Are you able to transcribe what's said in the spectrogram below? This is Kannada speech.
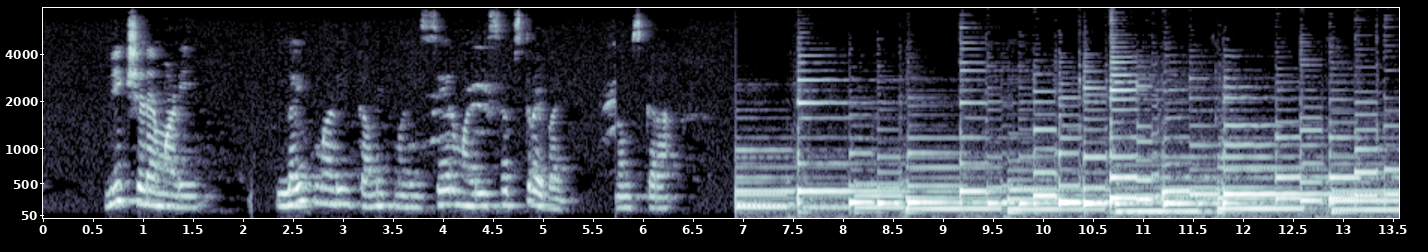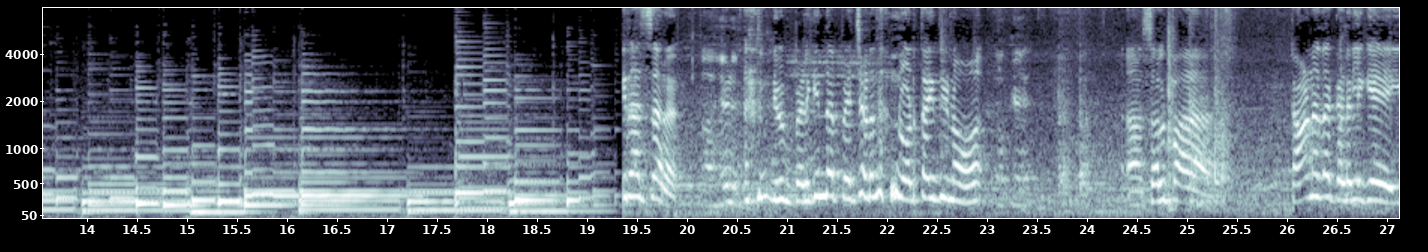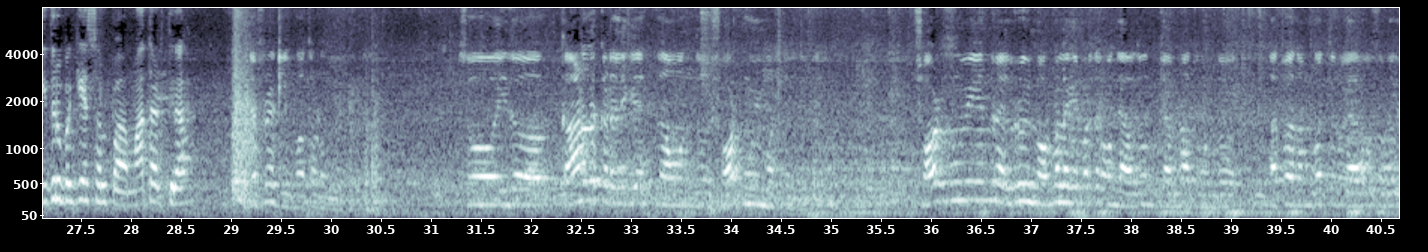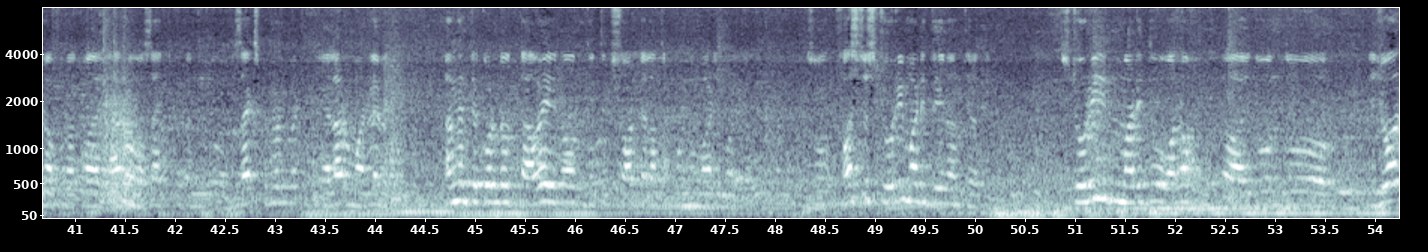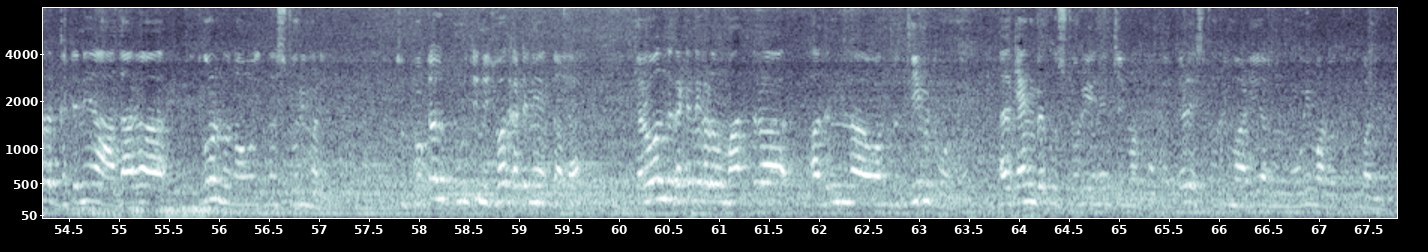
ವೀಕ್ಷಣೆ ಮಾಡಿ ಲೈಕ್ ಮಾಡಿ ಕಾಮೆಂಟ್ ಮಾಡಿ ಶೇರ್ ಮಾಡಿ ಸಬ್ಸ್ಕ್ರೈಬ್ ಆಗಿ. ನಮಸ್ಕಾರ. ಗಿರಿರಾಜ್ ಸರ್. ನೀವು ಬೆಳಗಿಂದ ಪೆಚ್ಚಡದ ನೋಡ್ತಾ ಇದ್ದೀವಿ ನಾವು. ಓಕೆ. ಸ್ವಲ್ಪ ಕಾಣದ ಕಡಲಿಗೆ ಇದ್ರ ಬಗ್ಗೆ ಸ್ವಲ್ಪ ಮಾತಾಡ್ತೀರಾ? ಡೆಫಿನೆಟ್ಲಿ ಮಾತಾಡೋದು. ಸೊ ಇದು ಕಾಣದ ಕಡಲಿಗೆ ಅಂತ ಒಂದು ಶಾರ್ಟ್ ಮೂವಿ ಮಾಡ್ತಾ ಇದ್ದೀವಿ ಶಾರ್ಟ್ ಮೂವಿ ಅಂದರೆ ಎಲ್ಲರೂ ನಾರ್ಮಲ್ ಆಗಿ ಏನು ಮಾಡ್ತಾರೆ? ಒಂದು ಯಾವುದೋ ಒಂದು ಕ್ಯಾಮ್ರಾ ತೊಗೊಂಡು ಅಥವಾ ನಮ್ಗೆ ಗೊತ್ತಿರೋ ಯಾರೋ ಫೋಟೋಗ್ರಾಫರ್ ಅಥವಾ ಯಾರೋ ಹೊಸ ಹೊಸ ಎಕ್ಸ್ಪೆರಿಮೆಂಟ್ ಎಲ್ಲರೂ ಮಾಡಲೇಬೇಕು. ಹಂಗಂತ ತಿಳ್ಕೊಂಡು ತಾವೇ ಏನೋ ಒಂದು ಜೊತೆಗೆ ಶಾರ್ಟ್ ಎಲ್ಲ ತಗೊಂಡು ಮಾಡಿ ಮಾಡ್ತಾರೆ ಸೊ ಫಸ್ಟ್ ಸ್ಟೋರಿ ಮಾಡಿದ್ದೇನು ಅಂತ ಹೇಳ್ತೀನಿ. ಸ್ಟೋರಿ ಮಾಡಿದ್ದು ಒನ್ ಆಫ್ ಇದು ಒಂದು ನಿಜವಾದ ಘಟನೆಯ ಆಧಾರ ಇಟ್ಕೊಂಡು ನಾವು ಇದನ್ನ ಸ್ಟೋರಿ ಮಾಡಿದ್ವಿ. ಸೊ ಟೋಟಲ್ ಪೂರ್ತಿ ನಿಜವಾದ ಘಟನೆ ಅಂತಲ್ಲ ಕೆಲವೊಂದು ಘಟನೆಗಳು ಮಾತ್ರ ಅದನ್ನು ಒಂದು ಥೀಮ್ ಇಟ್ಕೊಂಡು, ಅದಕ್ಕೆ ಹೆಂಗೆ ಬೇಕು ಸ್ಟೋರಿ ಏನೇನು ಚೇಂಜ್ ಮಾಡ್ಬೇಕು ಅಂತೇಳಿ ಸ್ಟೋರಿ ಮಾಡಿ, ಅದನ್ನು ಮೂವಿ ಮಾಡಬೇಕು ಅಂತ ಮಾಡಿದ್ವಿ.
